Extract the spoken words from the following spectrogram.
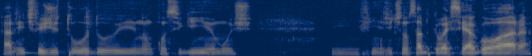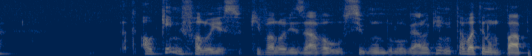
cara, a gente fez de tudo e não conseguimos. Enfim, a gente não sabe o que vai ser agora. Alguém me falou isso, que valorizava o segundo lugar. Alguém está batendo um papo.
